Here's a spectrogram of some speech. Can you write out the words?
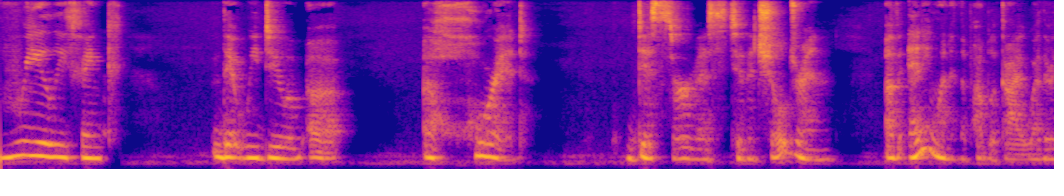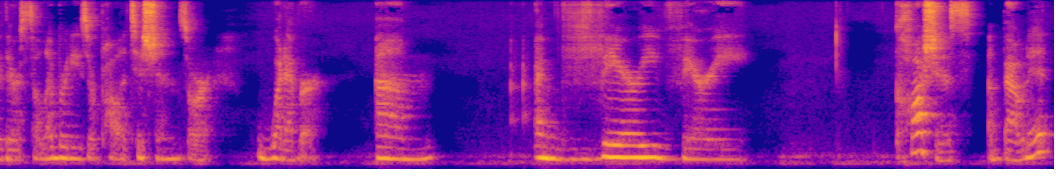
really think that we do a, a, a horrid disservice to the children of anyone in the public eye whether they're celebrities or politicians or whatever um, i'm very very cautious about it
